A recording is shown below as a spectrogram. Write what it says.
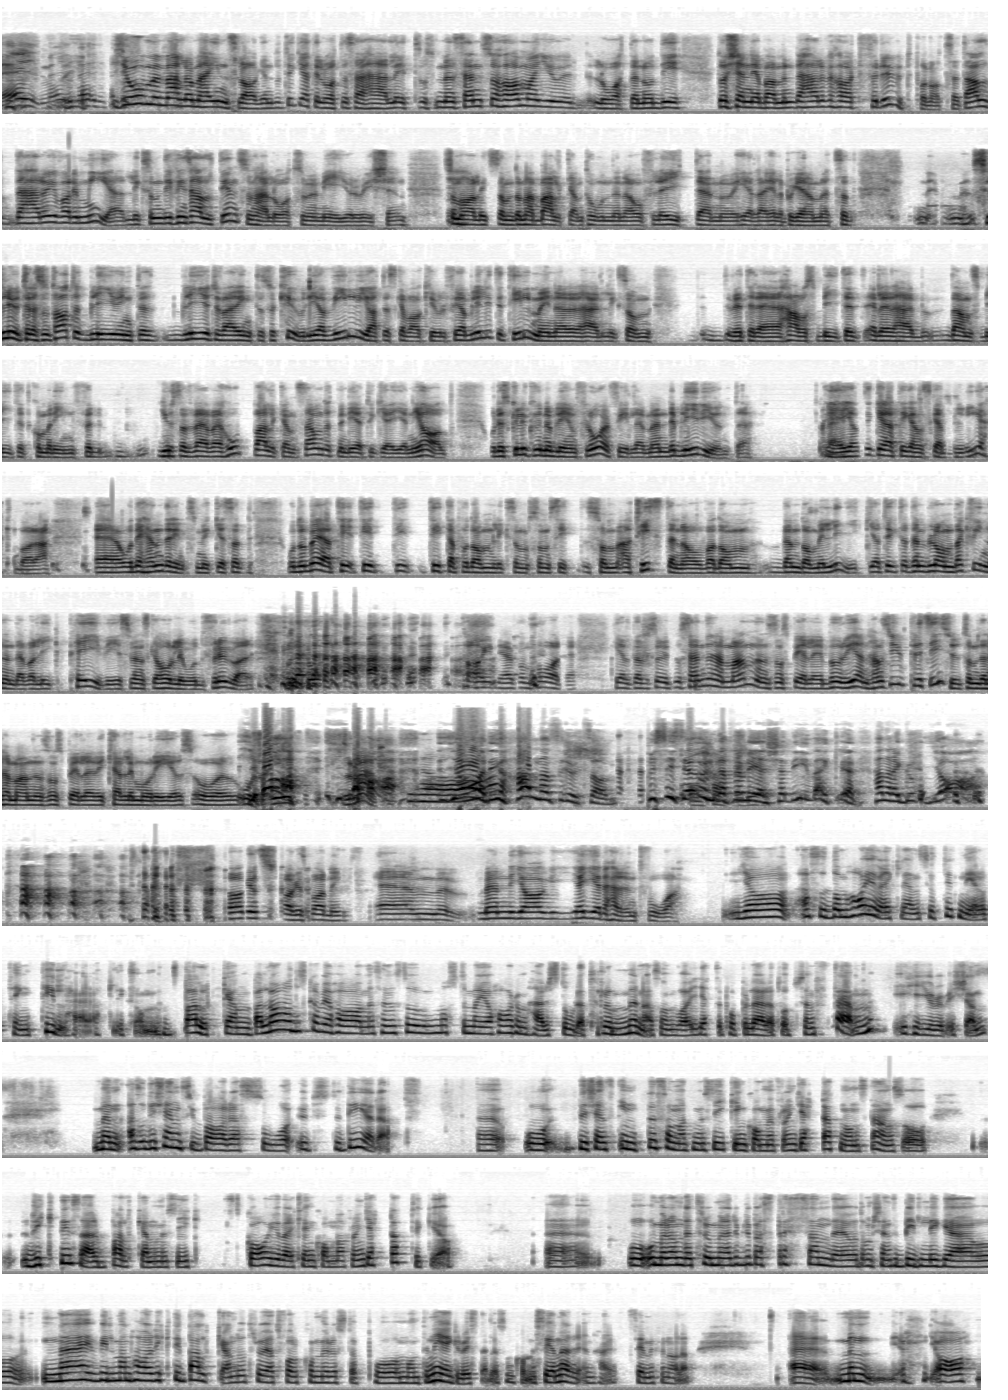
Nej, nej, nej. Jo, men med alla de här inslagen, då tycker jag att det låter så här härligt. Men sen så hör man ju låten och det, då känner jag bara, men det här har vi hört förut på något sätt. All, det här har ju varit med. Liksom, det finns alltid en sån här låt som är med i Eurovision. Som har liksom de här Balkantonerna och flöjten och hela, hela programmet. Så att, mm, slutresultatet blir ju, inte, blir ju tyvärr inte så kul. Jag vill ju att det ska vara kul, för jag blir lite till mig när det här liksom du vet det housebeatet eller det här dansbitet kommer in. För just att väva ihop Balkan-soundet med det tycker jag är genialt. Och det skulle kunna bli en floor filler, men det blir det ju inte. Eh, Jag tycker att det är ganska blekt bara. Eh, och det händer inte så mycket. Så att, och då börjar jag ti- ti- ti- titta på dem liksom som, som artisterna och vad de, vem de är lik. Jag tyckte att den blonda kvinnan där var lik Pavey i Svenska Hollywoodfruar. Tag innan jag kom på det. Helt absurt. Och sen den här mannen som spelar i början. Han ser ju precis ut som den här mannen som spelar i Kalle Moraeus och Orsa Ja! Ja! Ja. Ja, det är han han ser ut som! Precis, jag undrat vem det är. Det är verkligen han den där gubben. Ja! Dagens schlagerspaning. Ehm, men jag, jag ger det här en tvåa. Ja, alltså de har ju verkligen suttit ner och tänkt till här att liksom Balkanballad ska vi ha, men sen så måste man ju ha de här stora trummorna som var jättepopulära 2005 i Eurovision. Men alltså det känns ju bara så utstuderat. Eh, och det känns inte som att musiken kommer från hjärtat någonstans. Och riktig så här Balkanmusik ska ju verkligen komma från hjärtat tycker jag. Eh, och, med de där trummorna, det blir bara stressande och de känns billiga. Och, nej, vill man ha riktig Balkan då tror jag att folk kommer rösta på Montenegro istället som kommer senare i den här semifinalen. Eh, men ja,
